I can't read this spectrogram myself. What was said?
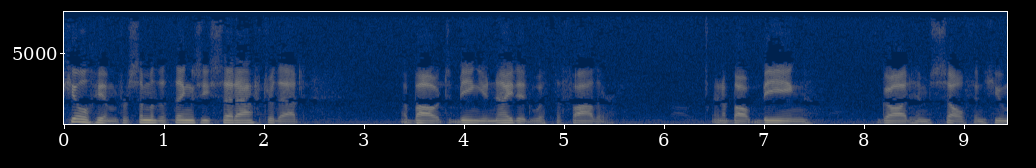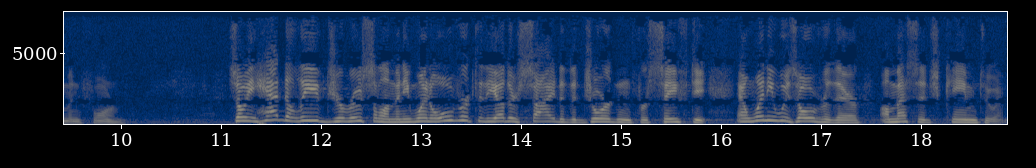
kill him for some of the things he said after that about being united with the Father and about being God Himself in human form. So he had to leave Jerusalem and he went over to the other side of the Jordan for safety. And when he was over there, a message came to him.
